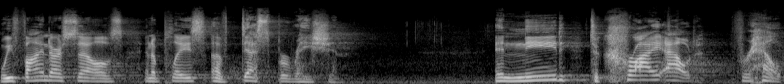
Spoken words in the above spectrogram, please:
we find ourselves in a place of desperation, in need to cry out for help.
